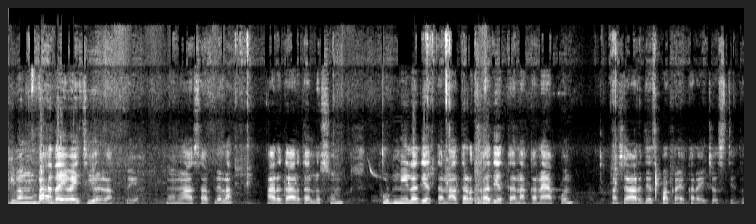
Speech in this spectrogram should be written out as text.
की मग भाजायवायची वेळ लागतो या म्हणून असं आपल्याला अर्धा अर्धा लसूण फोडणीला देताना तडका देताना का नाही आपण अशा अर्ध्याच पाकळ्या करायच्या असते तर.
